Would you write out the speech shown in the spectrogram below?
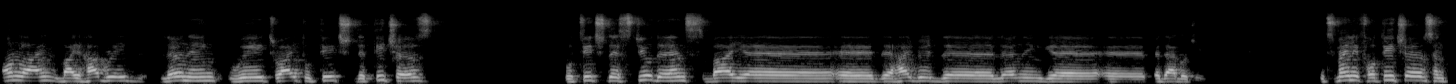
online, by hybrid learning, we try to teach the teachers to teach the students by uh, uh, the hybrid uh, learning pedagogy. It's mainly for teachers and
